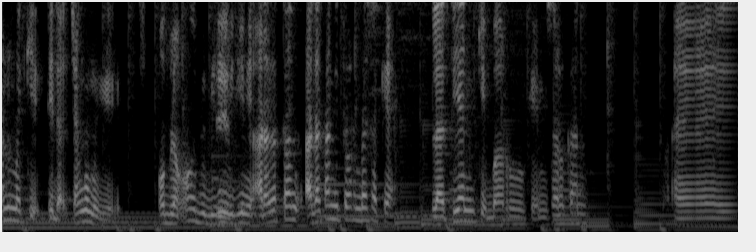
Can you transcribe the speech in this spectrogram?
anu maki tidak canggung maki oh bilang oh begini Iya. begini. Ada kan ada kan itu orang biasa kayak latihan ki baru kayak misalkan eh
